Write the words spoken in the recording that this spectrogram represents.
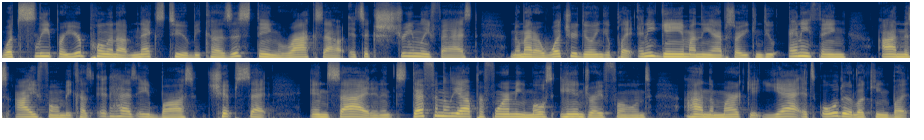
what sleeper you're pulling up next to because this thing rocks out. It's extremely fast. No matter what you're doing, you play any game on the App Store. You can do anything on this iPhone because it has a Boss chipset inside and it's definitely outperforming most Android phones on the market. Yeah, it's older looking, but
